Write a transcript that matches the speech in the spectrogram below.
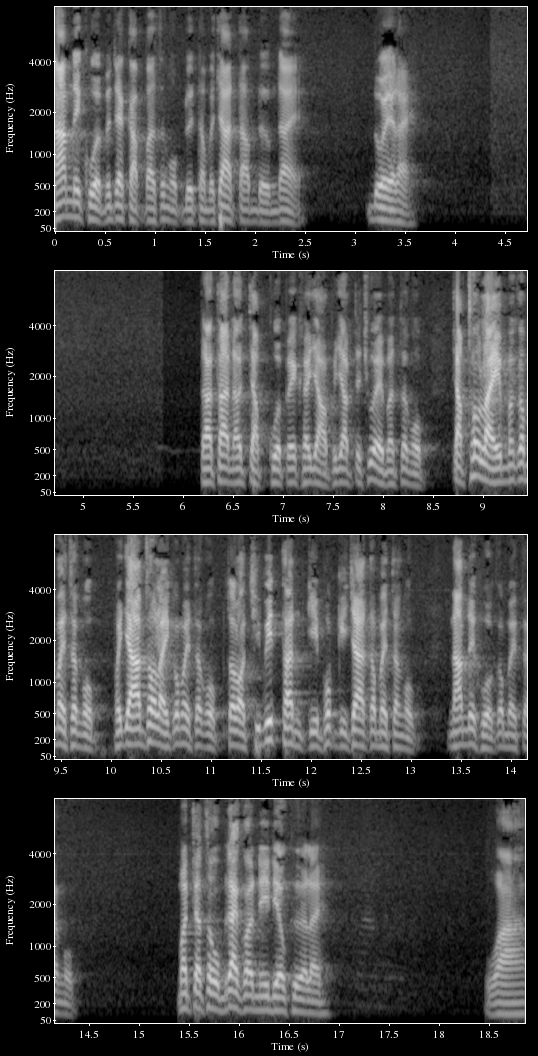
น้ำในขวดมันจะกลับมาสงบโดยธรรมชาติตามเดิมได้ โดยอะไร ถ้าท่านเอาจับขวดไปขยับพยายามจะช่วยมันสงบ จับเท่าไหร่มันก็ไม่สงบ พยายามเท่าไหร่ก็ไม่สงบ ตลอดชีวิตท่านกี่ภพกี่ชาติก็ไม่สงบ น้ำในขวดก็ไม่สงบ มันจะสงบได้กรณีเดียวคืออะไร วาง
